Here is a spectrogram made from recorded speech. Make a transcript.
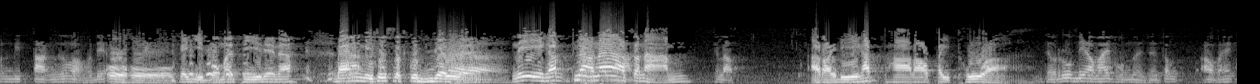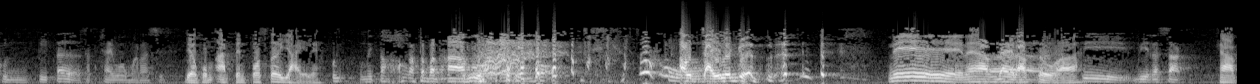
มันมีตังค์หรือเปล่าคนนี้โอ้โหแกหยิบออกมาทีเนี่ยนะแบงค์มีทุกสกุลเงินเลยอ่านี่ครับที่หน้าสนามครับอร่อยดีครับ พาเราไปทั่ว เดี๋ยวรูปนี้เอามาให้ผมหน่อยจะต้องเอาไปให้คุณปีเตอร์ศักดิ์ชัยวงศ์มาราศิเดี๋ยวผมอัดเป็นโปสเตอร์ใหญ่เลย อุ๊ยไม่ต้องอัตบทาหัวเอาใจเหลือเกิน นี่นะครับ ได้รับตั๋วที่วีรศักดิ์ครับ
